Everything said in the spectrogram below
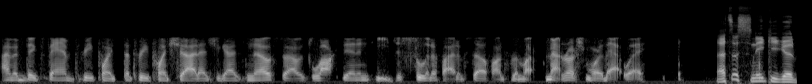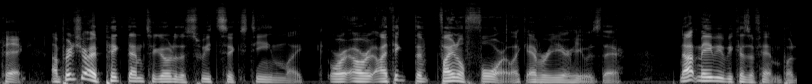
I'm a big fan of three point the three point shot, as you guys know. So I was locked in, and he just solidified himself onto the Mount Rushmore that way. That's a sneaky good pick. I'm pretty sure I picked them to go to the Sweet 16, like, or or I think the Final Four, like every year he was there. Not maybe because of him, but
